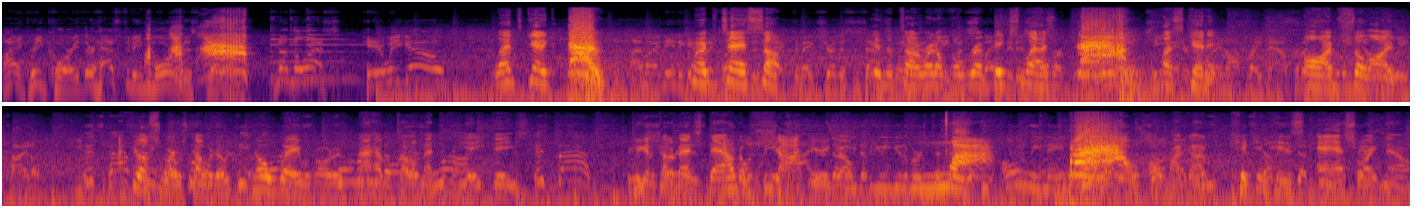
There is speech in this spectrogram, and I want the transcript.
I agree, Corey. There has to be more to this show. Nonetheless, here we go. Let's get it. No. I might need to get Mark my your chest up. to make sure this is in the actually title right off the but rip. Big and his splash. Ah! Let's get it. right now for the Oh, I'm so WWE hyped. I feel I swear it was Michael. coming. There's no way we're going to not have a title match in known as 58 days. Rock back. We're gonna get a Sure title match down. He No shot. Here you go. WWE universe to know Mwah. that the only name Bow! Oh my god, I'm kicking his ass right now.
